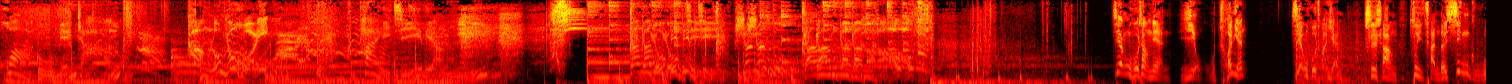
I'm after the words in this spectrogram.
化骨绵掌，亢龙有悔。太极两仪，刚柔并济，深度刚刚刚好。江湖上面有传言，江湖传言，世上最惨的新股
